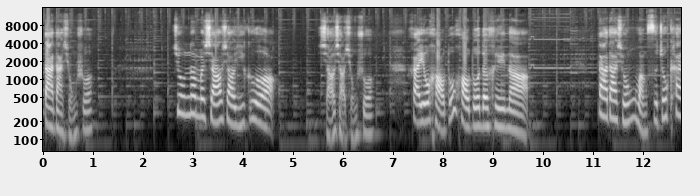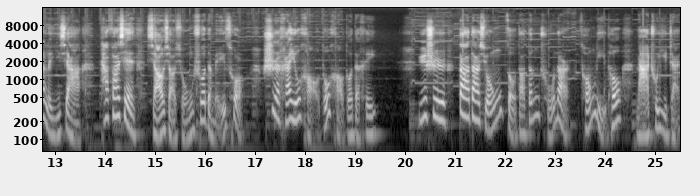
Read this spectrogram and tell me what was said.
大大熊说：“就那么小小一个。”小小熊说：“还有好多好多的黑呢。”大大熊往四周看了一下，他发现小小熊说的没错，是还有好多好多的黑。于是大大熊走到灯橱那儿，从里头拿出一盏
